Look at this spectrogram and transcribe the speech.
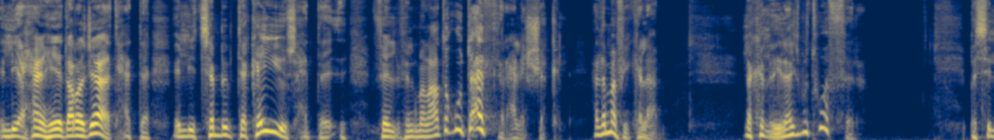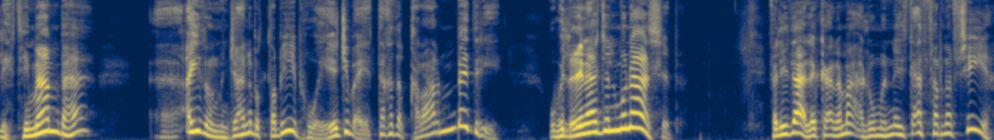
اللي أحيانا هي درجات حتى اللي تسبب تكيس حتى في المناطق وتأثر على الشكل. هذا ما في كلام. لكن العلاج متوفر. بس الاهتمام بها أيضا من جانب الطبيب هو يجب أن يتخذ القرار من بدري وبالعلاج المناسب. فلذلك أنا ما ألوم أنه يتأثر نفسيا.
